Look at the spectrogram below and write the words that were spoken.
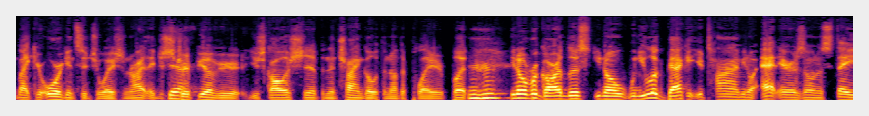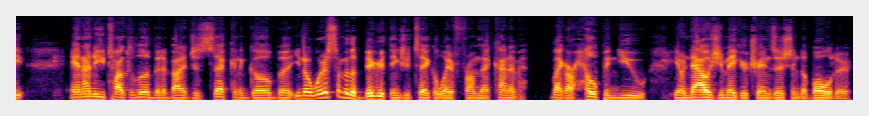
like your Oregon situation, right? They just yeah. strip you of your, your scholarship and then try and go with another player. But mm-hmm. you know, regardless, you know, when you look back at your time, you know, at Arizona State, and I know you talked a little bit about it just a second ago, but you know, what are some of the bigger things you take away from that kind of like are helping you, you know, now as you make your transition to Boulder?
